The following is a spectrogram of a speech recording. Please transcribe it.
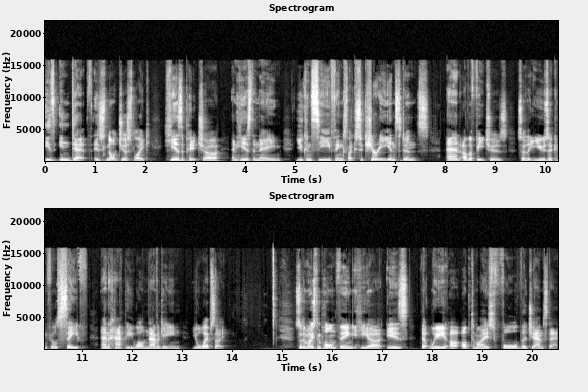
is in depth. It's not just like, here's a picture, and here's the name. You can see things like security incidents and other features so that user can feel safe and happy while navigating your website. So the most important thing here is that we are optimized for the Jamstack.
